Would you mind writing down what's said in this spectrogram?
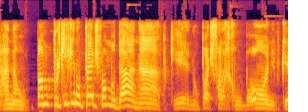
Ah, não. Por que, que não pede pra mudar? Não, porque não pode falar com o Boni, porque,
